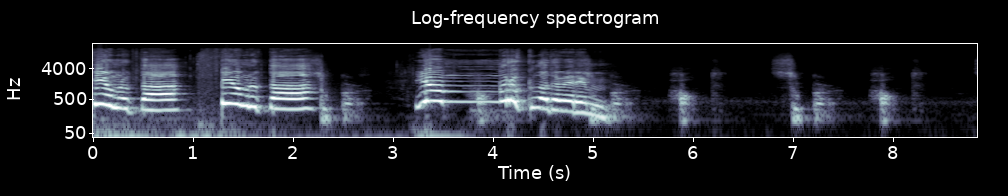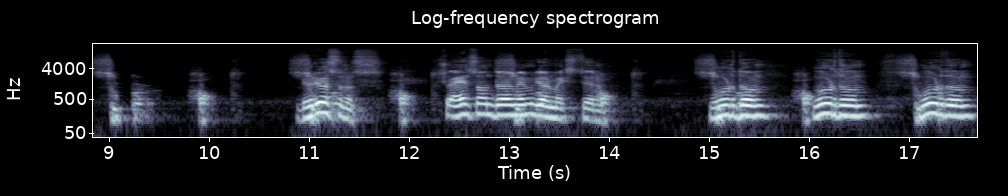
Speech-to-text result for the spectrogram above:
Bir yumruk daha. Bir yumruk daha. Yumrukla döverim. Görüyorsunuz. Şu en son dövmemi görmek istiyorum. Vurdum. Vurdum. Vurdum.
